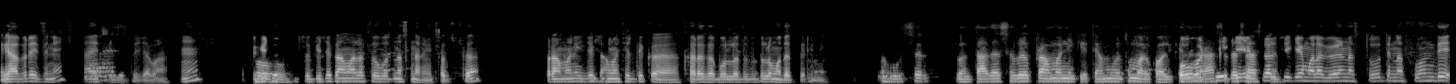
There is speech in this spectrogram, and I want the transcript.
घाबरायचं नाही. तुझ्या बाळा हम्म? हो चुकीच्या हो चुकीच्या कामाला सोबत नसणार मी फक्त. प्रामाणिक जे काम असेल ते क- खरं खरं बोललं तर तुला मदत करेन मी. हो सर पण दादा सगळं प्रामाणिक आहे त्यामुळे तुम्हाला कॉल हो केला. हो जर असं ठीक तसं आहे असतं. चल ठीक आहे. मला वेळ नसतो. त्यांना फोन दे.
